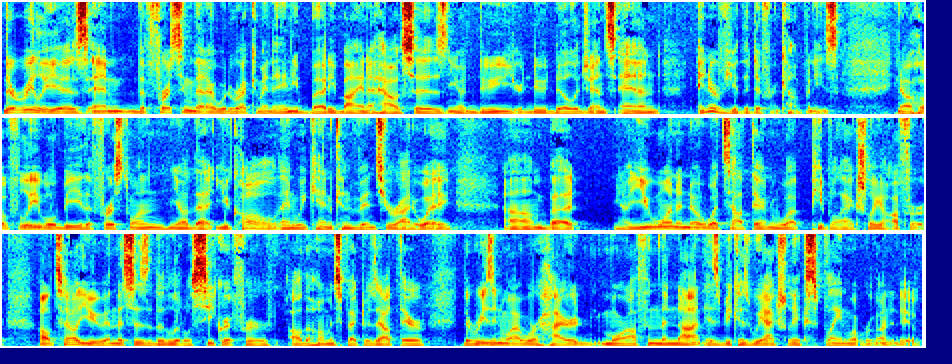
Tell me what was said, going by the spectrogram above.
There really is. And the first thing that I would recommend anybody buying a house is, you know, do your due diligence and interview the different companies. You know, hopefully we'll be the first one, you know, that you call and we can convince you right away. Um, but you know, you want to know what's out there and what people actually offer. I'll tell you, and this is the little secret for all the home inspectors out there. The reason why we're hired more often than not is because we actually explain what we're going to do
